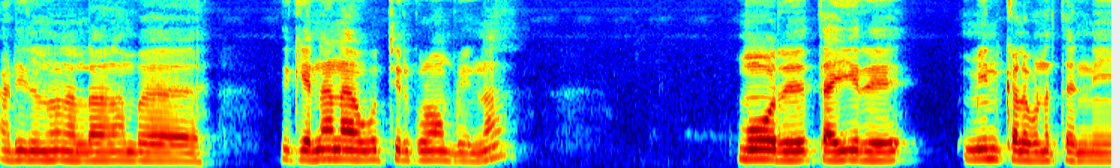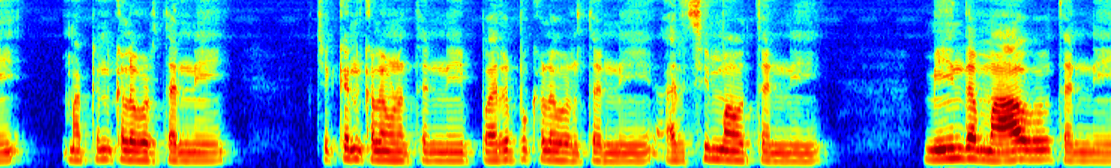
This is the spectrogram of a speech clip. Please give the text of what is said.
அடியிலலாம் நல்லா நம்ம இதுக்கு என்னென்ன ஊற்றிருக்கிறோம் அப்படின்னா மோர் தயிர் மீன் கழுவுன தண்ணி மட்டன் கழுவுற தண்ணி சிக்கன் கலவன தண்ணி பருப்பு கலவன தண்ணி அரிசி மாவு தண்ணி மீந்த மாவு தண்ணி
